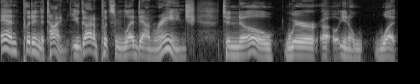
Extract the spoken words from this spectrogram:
and put in the time. You got to put some lead down range to know where uh, you know what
